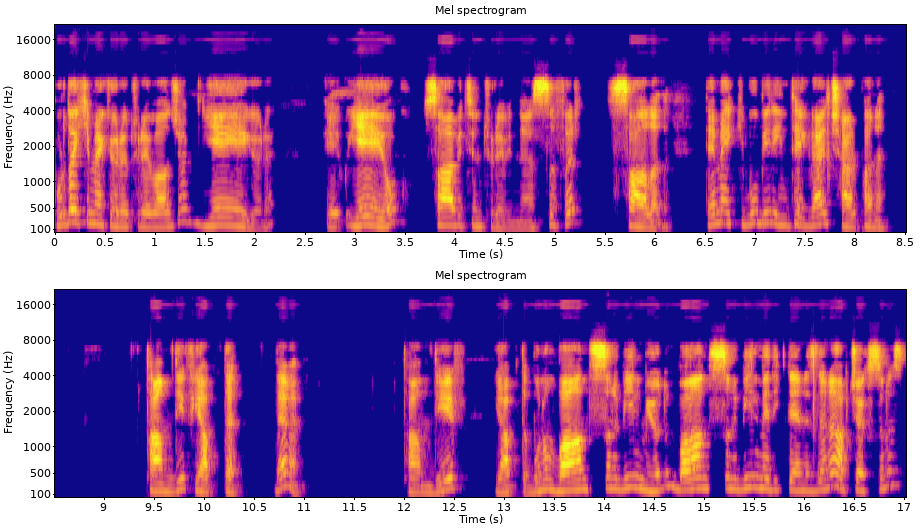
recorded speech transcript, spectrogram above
Burada kime göre türev alacağım? y'ye göre. E, y yok. Sabitin türevinden 0 sağladı. Demek ki bu bir integral çarpanı. Tam dif yaptı. Değil mi? Tam dif yaptı. Bunun bağıntısını bilmiyordum. Bağıntısını bilmediklerinizde ne yapacaksınız?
